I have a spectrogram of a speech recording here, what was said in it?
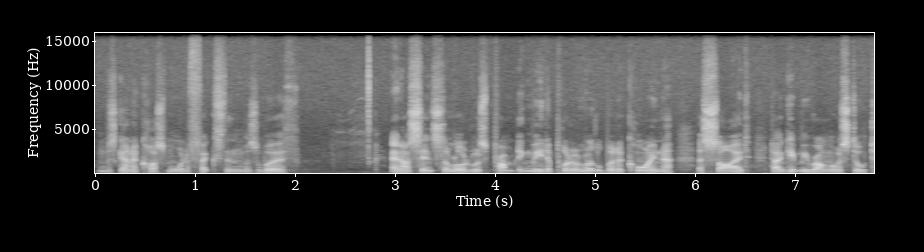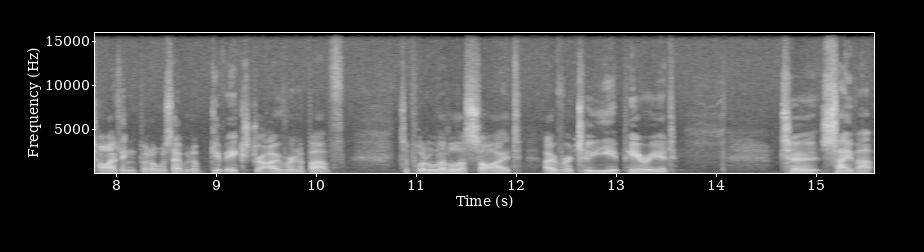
and was going to cost more to fix than was worth. And I sensed the Lord was prompting me to put a little bit of coin aside. Don't get me wrong, I was still tithing, but I was able to give extra over and above to put a little aside over a two year period to save up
